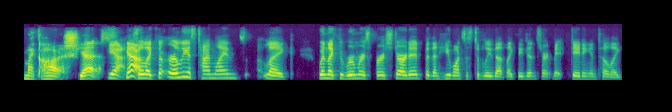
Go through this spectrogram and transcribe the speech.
My gosh, yes, yeah, yeah. So like the earliest timelines, like when like the rumors first started, but then he wants us to believe that like they didn't start dating until like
